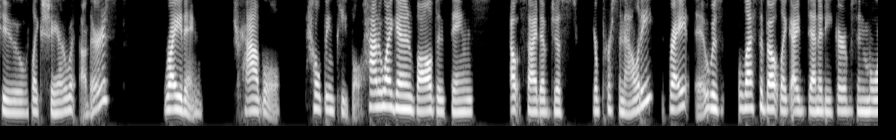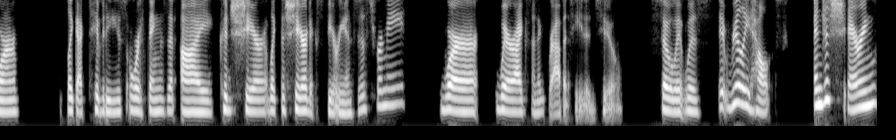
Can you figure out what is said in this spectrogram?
to like share with others? Writing, travel, helping people. How do I get involved in things outside of just your personality? Right. It was less about like identity groups and more like activities or things that I could share, like the shared experiences for me were where I kind of gravitated to. So it was, it really helped. And just sharing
